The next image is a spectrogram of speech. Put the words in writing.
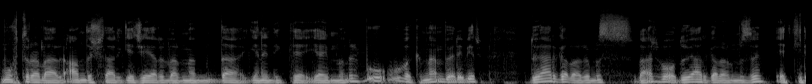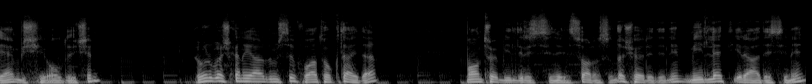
Muhtıralar, andışlar gece yarılarında genellikle yayınlanır. Bu, bu bakımdan böyle bir duyargalarımız var. O duyargalarımızı etkileyen bir şey olduğu için Cumhurbaşkanı Yardımcısı Fuat Oktay da Montreux bildirisi sonrasında şöyle dedi. Millet iradesini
